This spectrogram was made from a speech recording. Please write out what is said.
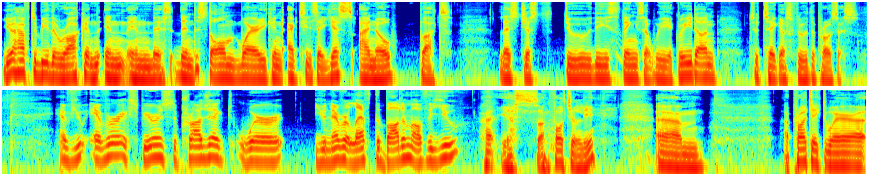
You have to be the rock in, in, in this in the storm where you can actually say, Yes, I know, but let's just do these things that we agreed on to take us through the process. Have you ever experienced a project where you never left the bottom of the U? Uh, yes, unfortunately. Um, a project where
